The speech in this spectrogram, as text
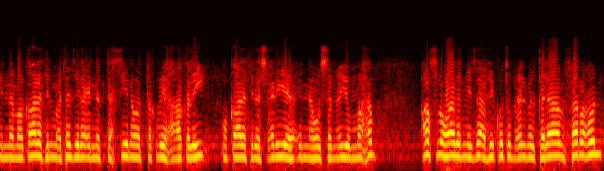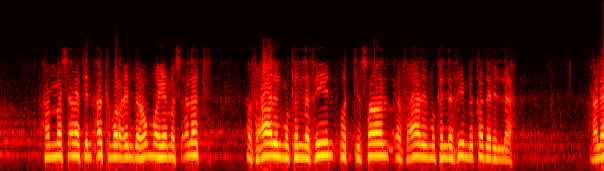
إنما قالت المعتزلة إن التحسين والتقبيح عقلي وقالت الأشعرية إنه سمعي محض. أصل هذا النزاع في كتب علم الكلام فرع عن مسألة أكبر عندهم وهي مسألة أفعال المكلفين واتصال أفعال المكلفين بقدر الله. على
